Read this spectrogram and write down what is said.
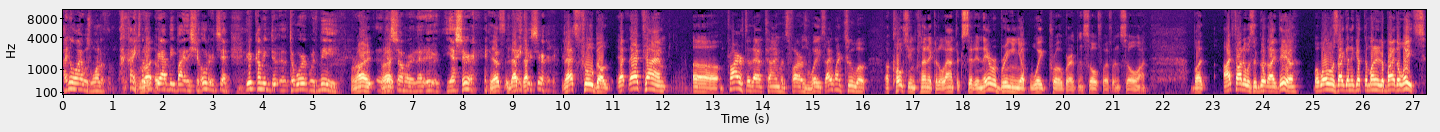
I know I was one of them. I know right. grabbed me by the shoulder and said, "You're coming to uh, to work with me." Right, uh, right. This summer, that, uh, yes, sir. Yes, that, Thank that, you, sir. That's true, Bill. At that time, uh, prior to that time, as far as weights, I went to a, a coaching clinic at Atlantic City, and they were bringing up weight programs and so forth and so on. But I thought it was a good idea. But where was I going to get the money to buy the weights?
